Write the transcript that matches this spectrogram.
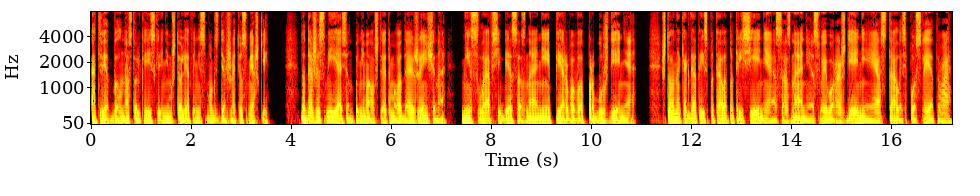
Ответ был настолько искренним, что Лето не смог сдержать усмешки. Но даже смеясь, он понимал, что эта молодая женщина несла в себе сознание первого пробуждения что она когда-то испытала потрясение осознания своего рождения и осталась после этого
